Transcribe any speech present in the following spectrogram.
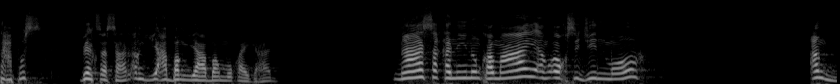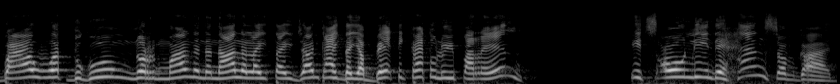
Tapos, Belsasar, ang yabang-yabang mo kay God. Nasa kaninong kamay ang oxygen mo? Ang bawat dugong normal na nanalalaytay dyan, kahit diabetic ka, tuloy pa rin. It's only in the hands of God.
